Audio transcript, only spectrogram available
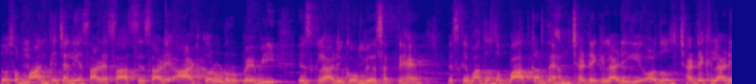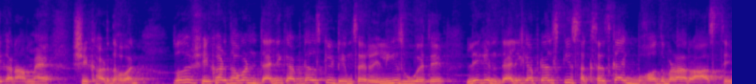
दोस्तों मान के चलिए साढ़े सात से साढ़े आठ करोड़ रुपए भी इस खिलाड़ी को मिल सकते हैं। इसके बाद दोस्तों बात करते हैं हम छठे खिलाड़ी की और दोस्तों छठे खिलाड़ी का नाम है शिखर धवन। दोस्तों शिखर धवन दिल्ली कैपिटल्स की टीम से रिलीज़ हुए थे, लेकिन दिल्ली कैपिटल्स की सक्सेस का एक बहुत बड़ा राज थे।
